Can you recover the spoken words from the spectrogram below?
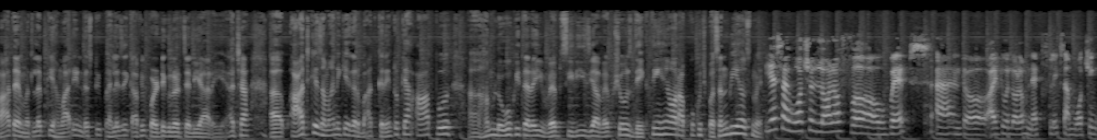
बात है। मतलब कि हमारी इंडस्ट्री पहले से काफ़ी पर्टिकुलर चली आ रही है। अच्छा आज के जमाने की अगर बात करें तो क्या आप हम लोगों की तरह ही वेब सीरीज़ या वेब शोज़ देखती हैं और आपको कुछ पसंद भी है उसमें? Yes I watch a lot of webs and I do a lot of Netflix I am watching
